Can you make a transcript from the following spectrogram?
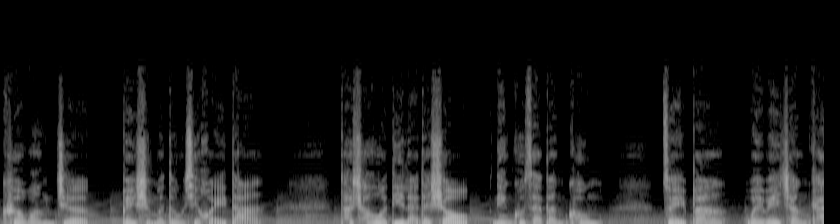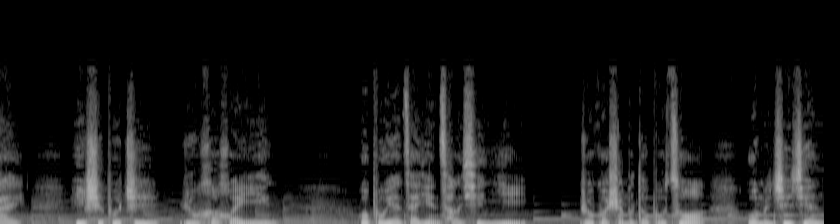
渴望着被什么东西回答。他朝我递来的手凝固在半空，嘴巴微微张开，一时不知如何回应。我不愿再隐藏心意，如果什么都不做，我们之间。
